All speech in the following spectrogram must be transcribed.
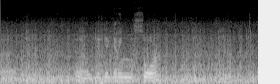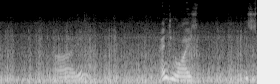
uh, you know get, get, getting sore uh, yeah engine wise this is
